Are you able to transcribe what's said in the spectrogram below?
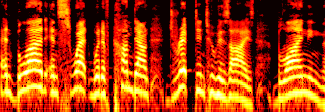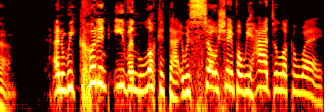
and blood and sweat would have come down, dripped into his eyes, blinding them. And we couldn't even look at that. It was so shameful. We had to look away.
